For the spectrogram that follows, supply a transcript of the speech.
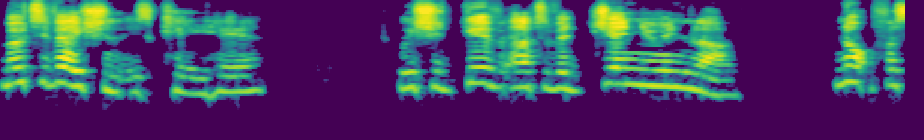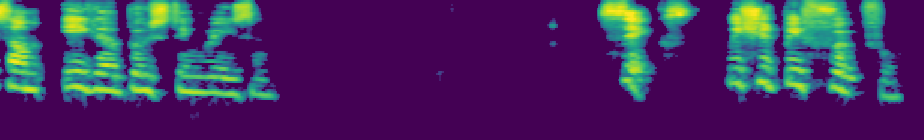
Motivation is key here. We should give out of a genuine love, not for some ego boosting reason. Six, we should be fruitful.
